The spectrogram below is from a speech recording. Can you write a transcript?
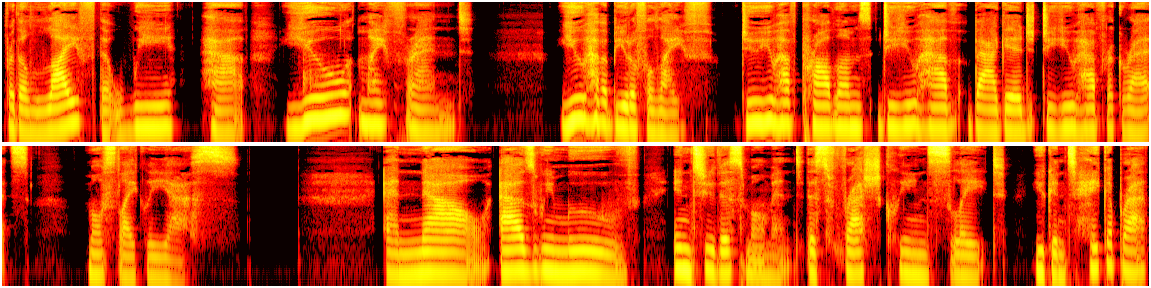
for the life that we have. You, my friend, you have a beautiful life. Do you have problems? Do you have baggage? Do you have regrets? Most likely, yes. And now, as we move into this moment, this fresh, clean slate, you can take a breath.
